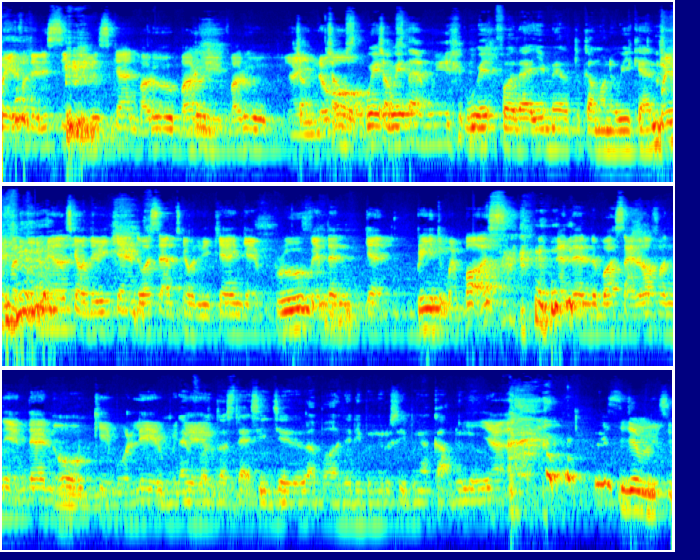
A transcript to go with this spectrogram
wait for the receipt diluluskan baru baru baru I know oh, Wait, Chop wait. Wait for that email to come on the weekend. wait for the emails come on the weekend the WhatsApp come on the weekend get approved and then get bring it to my boss and then the boss sign off on it and then oh okay boleh Dan punya foto stat CJ dulu apa jadi pengerusi pengakap dulu. Ya. Mesti je mesti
